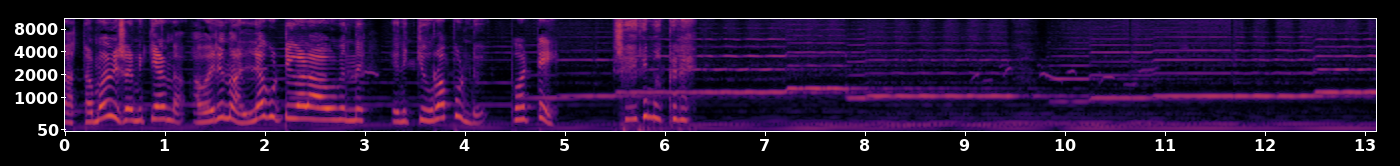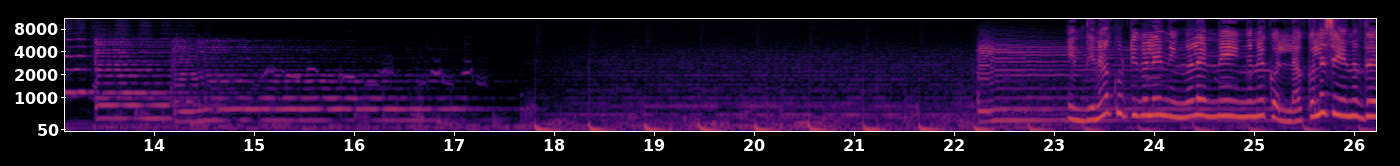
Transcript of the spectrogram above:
തത്തമ്മ വിഷമിക്കേണ്ട. അവർ നല്ല കുട്ടികളാവുമെന്ന് എനിക്ക് ഉറപ്പുണ്ട്. പോട്ടെ. ശരി മക്കളെ. കുട്ടികളെ നിങ്ങൾ എന്നെ ഇങ്ങനെ കൊല്ലാക്കൊല ചെയ്യുന്നത്?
